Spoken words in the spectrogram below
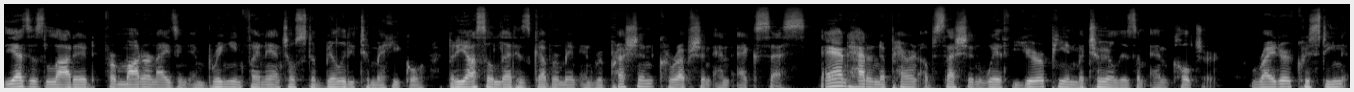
Diaz is lauded for modernizing and bringing financial stability to Mexico, but he also led his government in repression, corruption, and excess, and had an apparent obsession with European materialism and culture. Writer Christine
